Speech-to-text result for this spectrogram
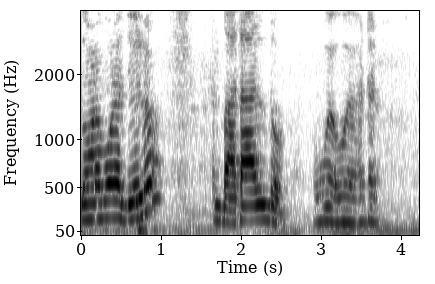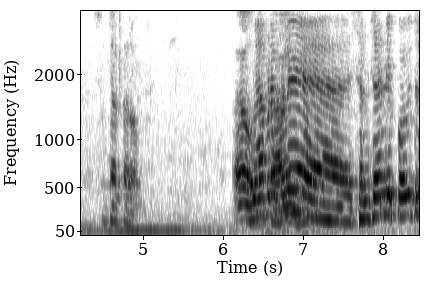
દોણ બોણ જોઈ લો. અને બાધા હાલ દો. ઓય ઓય હટન. છૂટા કરો. અમે આપણે પેલે શમશાનની પવિત્ર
